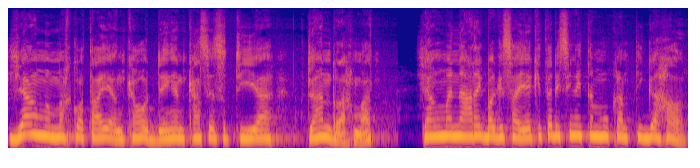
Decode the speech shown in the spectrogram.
yang memahkotai engkau dengan kasih setia dan rahmat, yang menarik bagi saya kita di sini temukan tiga hal.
